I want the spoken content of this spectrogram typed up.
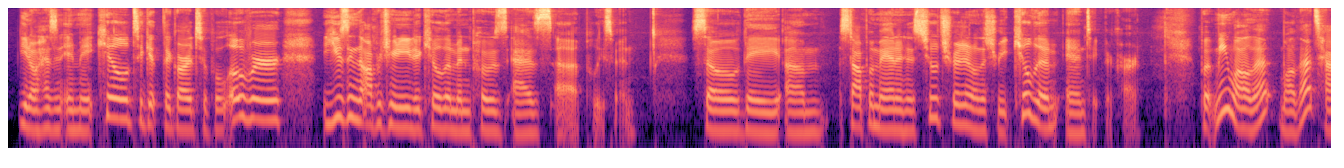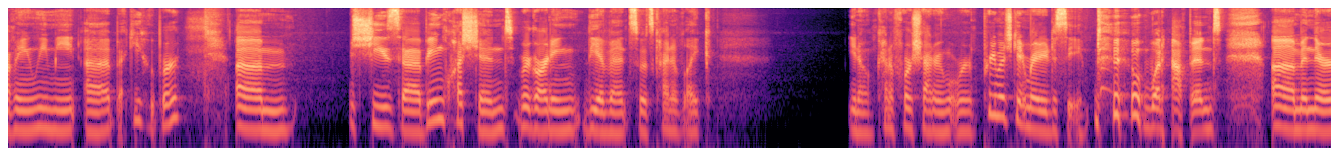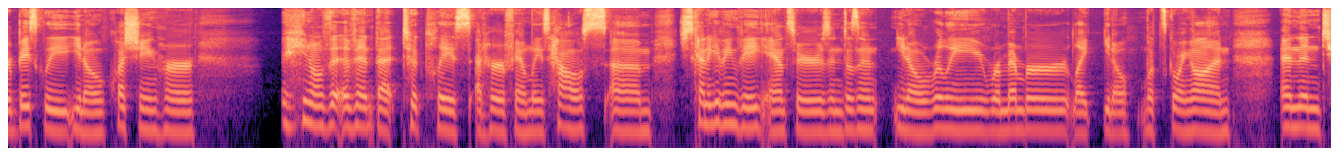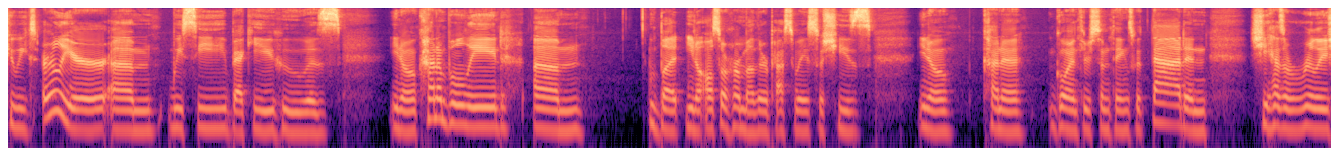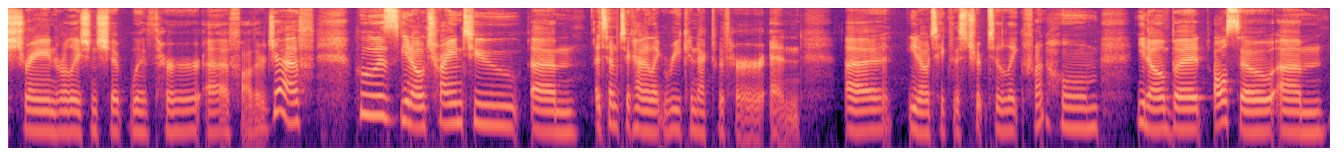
you know, has an inmate killed to get the guard to pull over, using the opportunity to kill them and pose as uh, policemen. So they um, stop a man and his two children on the street, kill them, and take their car. But meanwhile, that while that's happening, we meet uh, Becky Hooper. Um, she's uh, being questioned regarding the event, so it's kind of like, you know, kind of foreshadowing what we're pretty much getting ready to see, what happened. Um, and they're basically, you know, questioning her you know the event that took place at her family's house. Um she's kind of giving vague answers and doesn't you know really remember like you know what's going on. And then two weeks earlier um we see becky who was you know kind of bullied um but you know also her mother passed away so she's you know kind of going through some things with that and she has a really strained relationship with her uh, father jeff who is you know trying to um, attempt to kind of like reconnect with her and uh, you know take this trip to the lakefront home you know but also um,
